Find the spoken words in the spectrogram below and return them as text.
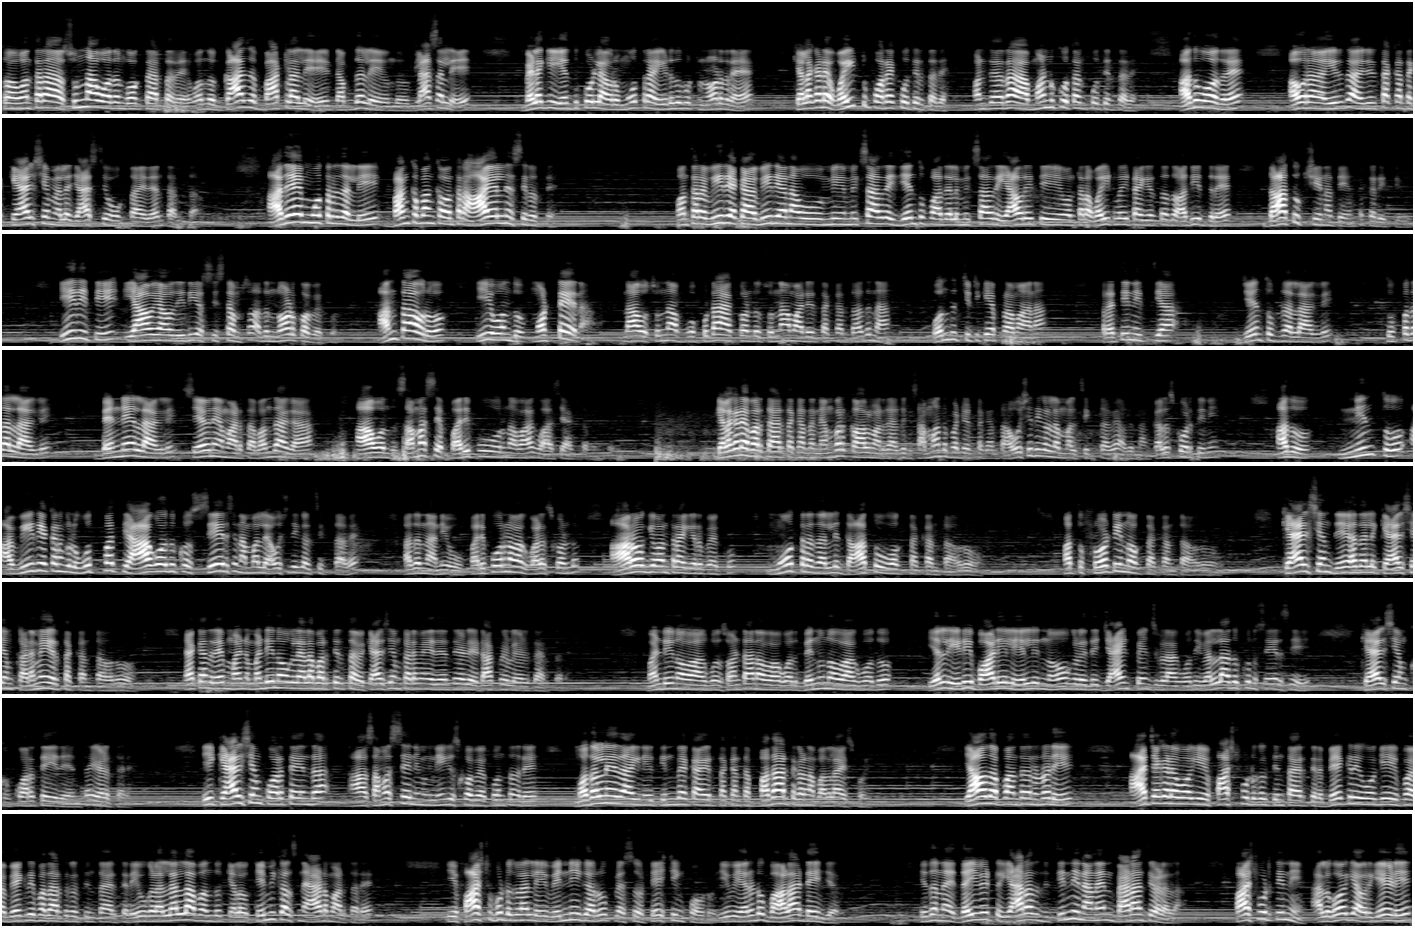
ಸೊ ಒಂಥರ ಸುಣ್ಣ ಹೋದಂಗೆ ಹೋಗ್ತಾ ಇರ್ತದೆ. ಒಂದು ಗಾಜು ಬಾಟ್ಲಲ್ಲಿ, ಡಬ್ದಲ್ಲಿ, ಒಂದು ಗ್ಲಾಸಲ್ಲಿ ಬೆಳಗ್ಗೆ ಎದ್ದು ಕೂಡಲೇ ಅವ್ರ ಮೂತ್ರ ಹಿಡಿದುಬಿಟ್ಟು ನೋಡಿದ್ರೆ ಕೆಳಗಡೆ ವೈಟ್ ಪೊರೆ ಕೂತಿರ್ತದೆ. ಆ ಮಣ್ಣು ಕೂತಂಗೆ ಕೂತಿರ್ತದೆ. ಅದು ಹೋದರೆ ಅವರ ಇರ್ದ, ಇರ್ತಕ್ಕಂಥ ಕ್ಯಾಲ್ಸಿಯಂ ಎಲ್ಲ ಜಾಸ್ತಿ ಹೋಗ್ತಾ ಇದೆ ಅಂತ ಅರ್ಥ. ಅದೇ ಮೂತ್ರದಲ್ಲಿ ಬಂಕ ಬಂಕ ಒಂಥರ ಆಯಲ್ನೆಸ್ ಇರುತ್ತೆ. ಒಂಥರ ವೀರ್ಯ ಕ, ವೀರ್ಯ ನಾವು ಮಿಕ್ಸ್ ಆದರೆ, ಜೇನುತುಪ್ಪ ಅದೆಲ್ಲ ಮಿಕ್ಸ್ ಆದರೆ ಯಾವ ರೀತಿ ಒಂಥರ ವೈಟ್ ವೈಟ್ ಆಗಿರ್ತದೋ ಅದಿದ್ದರೆ ಧಾತು ಕ್ಷೀಣತೆ ಅಂತ ಕರಿತೀವಿ. ಈ ರೀತಿ ಯಾವ ಯಾವ್ದು ಇದೆಯೋ ಸಿಸ್ಟಮ್ಸು ಅದನ್ನ ನೋಡ್ಕೋಬೇಕು. ಅಂಥವರು ಈ ಒಂದು ಮೊಟ್ಟೆನ ನಾವು ಸುಣ್ಣ ಪುಟ ಹಾಕ್ಕೊಂಡು ಸುಣ್ಣ ಮಾಡಿರ್ತಕ್ಕಂಥದ್ದನ್ನ ಒಂದು ಚಿಟಿಕೆ ಪ್ರಮಾಣ ಪ್ರತಿನಿತ್ಯ ಜೇನುತುಪ್ಪದಲ್ಲಾಗಲಿ, ತುಪ್ಪದಲ್ಲಾಗಲಿ, ಬೆಣ್ಣೆಯಲ್ಲಾಗಲಿ ಸೇವನೆ ಮಾಡ್ತಾ ಬಂದಾಗ ಆ ಒಂದು ಸಮಸ್ಯೆ ಪರಿಪೂರ್ಣವಾಗಿ ವಾಸಿ ಆಗ್ತದೆ ಕೆಳಗಡೆ ಬರ್ತಾ ಇರ್ತಕ್ಕಂಥ ನಂಬರ್ ಕಾಲ್ ಮಾಡಿದೆ ಅದಕ್ಕೆ ಸಂಬಂಧಪಟ್ಟಿರ್ತಕ್ಕಂಥ ಔಷಧಿಗಳು ನಮ್ಮಲ್ಲಿ ಸಿಗ್ತವೆ, ಅದನ್ನು ಕಲಿಸ್ಕೊಡ್ತೀನಿ ಅದು ನಿಂತು ಆ ವೀರ್ಯಕಣಗಳು ಉತ್ಪತ್ತಿ ಆಗೋದಕ್ಕೂ ಸೇರಿಸಿ ನಮ್ಮಲ್ಲಿ ಔಷಧಿಗಳು ಸಿಗ್ತವೆ. ಅದನ್ನು ನೀವು ಪರಿಪೂರ್ಣವಾಗಿ ಬಳಸ್ಕೊಂಡು ಆರೋಗ್ಯವಂತರಾಗಿರಬೇಕು. ಮೂತ್ರದಲ್ಲಿ ಧಾತು ಹೋಗ್ತಕ್ಕಂಥವ್ರು ಮತ್ತು ಪ್ರೋಟೀನ್ ಹೋಗ್ತಕ್ಕಂಥವ್ರು. ಕ್ಯಾಲ್ಸಿಯಂ ದೇಹದಲ್ಲಿ ಕ್ಯಾಲ್ಸಿಯಂ ಕಡಿಮೆ ಇರ್ತಕ್ಕಂಥವ್ರು. ಯಾಕಂದರೆ ಮಂಡಿ ಮಂಡಿ ನೋವುಗಳೆಲ್ಲ ಬರ್ತಿರ್ತವೆ, ಕ್ಯಾಲ್ಸಿಯಂ ಕಡಿಮೆ ಇದೆ ಅಂತ ಹೇಳಿ ಡಾಕ್ಟ್ರುಗಳು ಹೇಳ್ತಾ ಇರ್ತಾರೆ. ಮಂಡಿ ನೋವು ಆಗ್ಬೋದು ಸೊಂಟ ನೋವು ಆಗ್ಬೋದು ಬೆನ್ನು ನೋವು ಆಗ್ಬೋದು ಎಲ್ಲಿ ಇಡೀ ಬಾಡಿಯಲ್ಲಿ ಎಲ್ಲಿ ನೋವುಗಳಿದೆ, ಜಾಯಿಂಟ್ ಪೇನ್ಸ್ಗಳಾಗ್ಬೋದು ಇವೆಲ್ಲದಕ್ಕೂ ಸೇರಿಸಿ ಕ್ಯಾಲ್ಸಿಯಂ ಕೊರತೆ ಇದೆ ಅಂತ ಹೇಳ್ತಾರೆ. ಈ ಕ್ಯಾಲ್ಸಿಯಂ ಕೊರತೆಯಿಂದ ಆ ಸಮಸ್ಯೆ ನಿಮಗೆ ನೀಗಿಸ್ಕೋಬೇಕು ಅಂತಂದರೆ ಮೊದಲನೇದಾಗಿ ನೀವು ತಿನ್ನಬೇಕಾಗಿರ್ತಕ್ಕಂಥ ಪದಾರ್ಥಗಳನ್ನ ಬದಲಾಯಿಸ್ಕೊಳ್ಳಿ. ಯಾವುದಪ್ಪ ಅಂತಂದ್ರೆ ನೋಡಿ ಆಚೆಗಡೆ ಹೋಗಿ ಫಾಸ್ಟ್ ಫುಡ್ಗಳು ತಿಂತಾ ಇರ್ತಾರೆ ಬೇಕ್ರಿಗೆ ಹೋಗಿ ಬೇಕ್ರಿ ಪದಾರ್ಥಗಳು ತಿಂತಾ ಇರ್ತಾರೆ, ಇವುಗಳಲ್ಲೆಲ್ಲ ಬಂದು ಕೆಲವು ಕೆಮಿಕಲ್ಸ್ನ ಆ್ಯಡ್ ಮಾಡ್ತಾರೆ. ಈ ಫಾಸ್ಟ್ ಫುಡ್ಗಳಲ್ಲಿ ವೆನ್ನಿಗರು ಪ್ಲಸ್ ಟೇಸ್ಟಿಂಗ್ ಪೌಡ್ರು ಇವು ಎರಡು ಬಹಳ ಡೇಂಜರ್ ಇದನ್ನು ದಯವಿಟ್ಟು ಯಾರಾದರೂ ತಿನ್ನಿ, ನಾನೇನು ಬೇಡ ಅಂತ ಹೇಳಲ್ಲ. ಫಾಸ್ಟ್ ಫುಡ್ ತಿನ್ನಿ, ಅಲ್ಲಿಗೆ ಹೋಗಿ ಅವ್ರಿಗೆ ಹೇಳಿ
